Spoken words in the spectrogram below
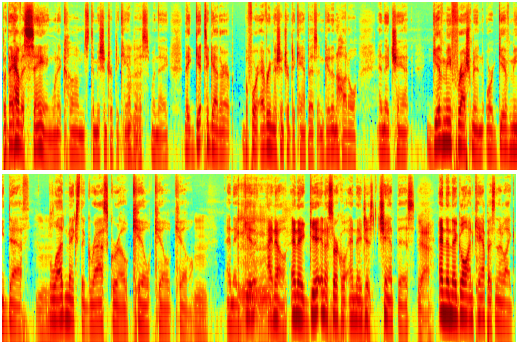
But they have a saying when it comes to mission trip to mm-hmm. campus, when they they get together before every mission trip to campus and get in a huddle, and they chant, "Give me freshmen or give me death. Mm-hmm. Blood makes the grass grow. Kill, kill, kill." Mm. And they get, I know, and they get in a circle and they just chant this. Yeah. And then they go on campus and they're like,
